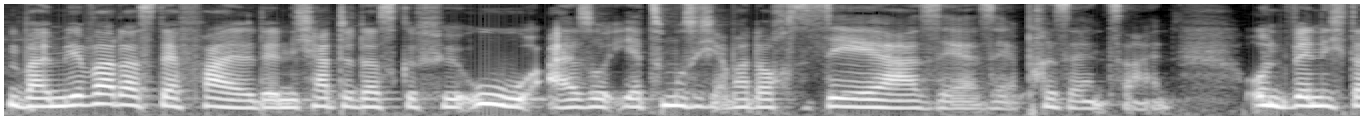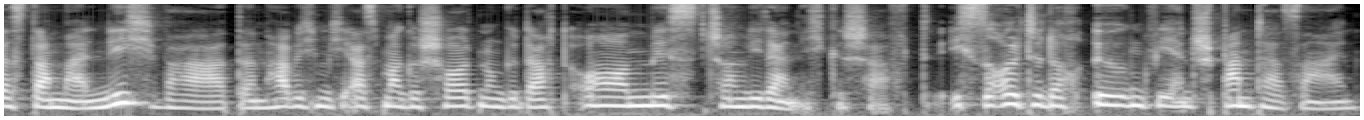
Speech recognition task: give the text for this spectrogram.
Bei mir war das der Fall, denn ich hatte das Gefühl, uh, also jetzt muss ich aber doch sehr, sehr, sehr präsent sein. Und wenn ich das dann mal nicht war, dann habe ich mich erstmal gescholten und gedacht, oh Mist, schon wieder nicht geschafft. Ich sollte doch irgendwie entspannter sein.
